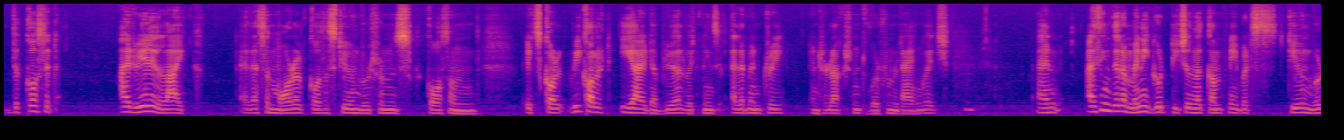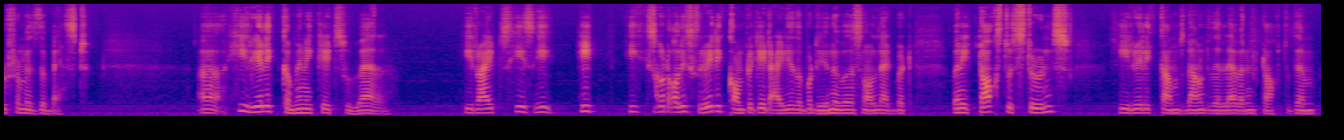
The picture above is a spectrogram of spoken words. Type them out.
the course that I really like, and that's a model course, Stephen Wolfram's course on. It's called we call it EIWL, which means Elementary Introduction to Wolfram Language. And I think there are many good teachers in the company, but Stephen Wolfram is the best. Uh, he really communicates well. He writes. He's he he he's got all these really complicated ideas about the universe and all that. But when he talks to students, he really comes down to the level and talks to them.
